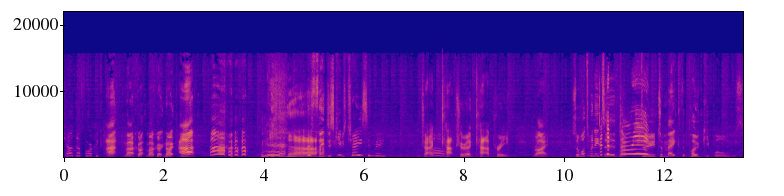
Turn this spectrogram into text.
Shelter for a Pikachu. Ah, Marco, Marco, no. Ah! ah! this thing just keeps chasing me. I'm trying Oh. to capture a Caterpie. Right. So what do we need to do to make the Pokeballs?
